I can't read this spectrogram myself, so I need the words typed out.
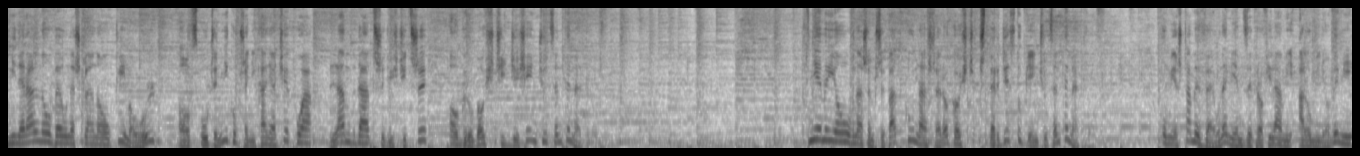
mineralną wełnę szklaną Climowool o współczynniku przenikania ciepła lambda 33 o grubości 10 cm. Tniemy ją w naszym przypadku na szerokość 45 cm. Umieszczamy wełnę między profilami aluminiowymi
